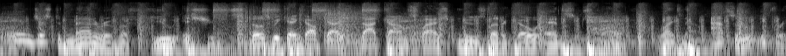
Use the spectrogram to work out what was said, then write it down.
in just a matter of a few issues. Thoseweekendgolfguys.com slash newsletter. Go and subscribe right now. Absolutely free.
